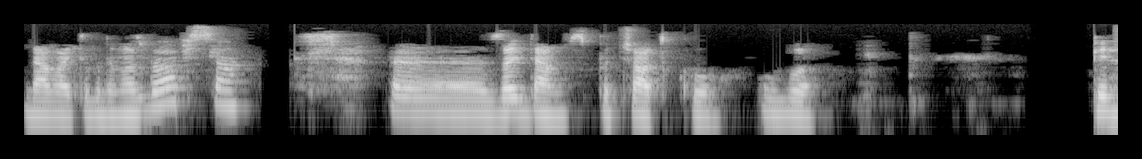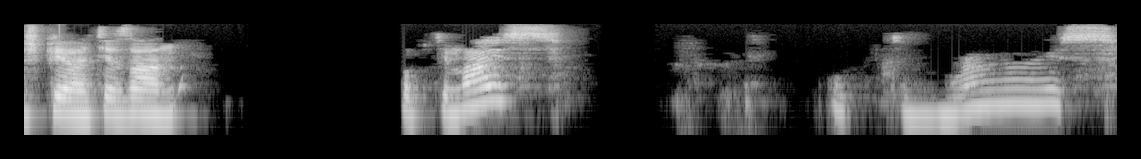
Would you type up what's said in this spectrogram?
Давайте будемо розбиратися. Е, Зайдемо спочатку в PHP Artisan Optimize. Optimize.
